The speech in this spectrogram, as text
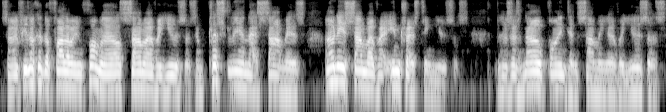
So if you look at the following formula, sum over users. Implicitly in that sum is only sum over interesting users because there's no point in summing over users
